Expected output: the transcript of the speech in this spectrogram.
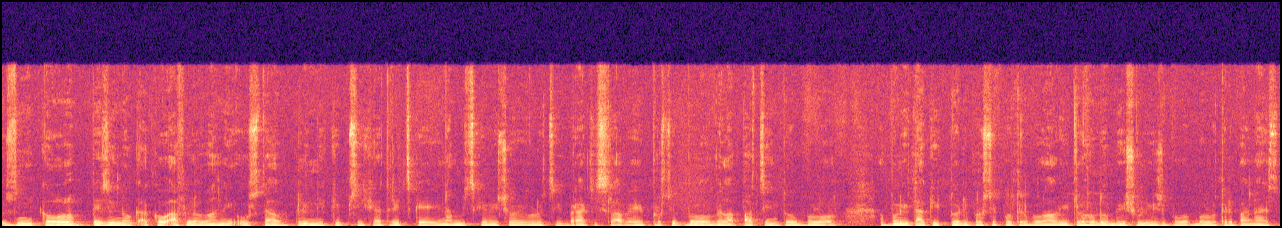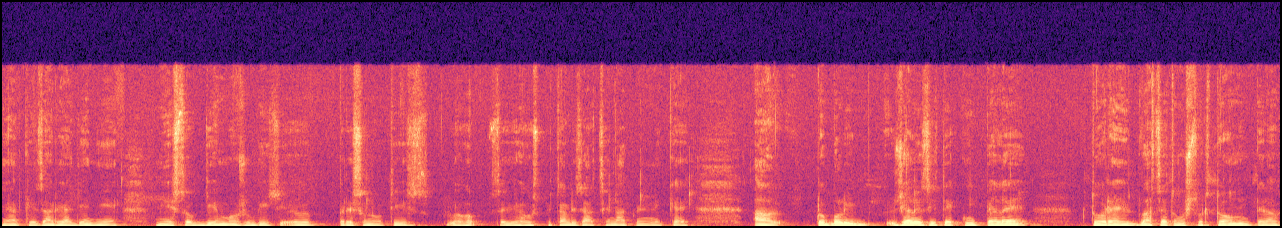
vznikol Pezinok ako afilovaný ústav kliniky psychiatrickej na Mickevičovej ulici v Bratislave. Proste bolo veľa pacientov, bolo a boli takí, ktorí proste potrebovali dlhodobejšiu liečbu, bolo treba nájsť nejaké zariadenie, miesto, kde môžu byť e, presunutí z hospitalizácie na klinike. A to boli železité kúpele, ktoré v 24. teda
